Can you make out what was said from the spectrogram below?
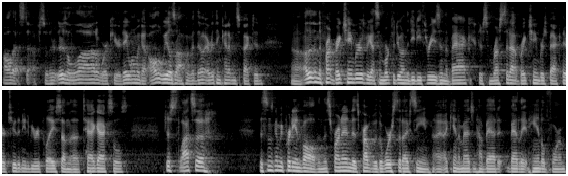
all that stuff. So there, there's a lot of work here. Day one, we got all the wheels off of it, though, everything kind of inspected. Uh, other than the front brake chambers, we got some work to do on the DD3s in the back. There's some rusted out brake chambers back there too that need to be replaced on the tag axles. Just lots of, this one's gonna be pretty involved and this front end is probably the worst that I've seen. I, I can't imagine how bad it, badly it handled for him.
